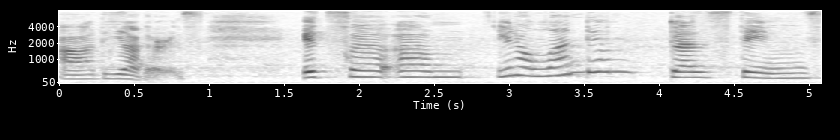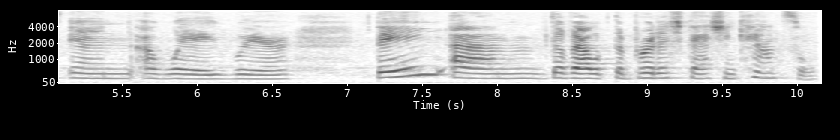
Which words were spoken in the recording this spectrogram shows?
uh, the others. It's a, um, you know, London does things in a way where they um, developed the British Fashion Council,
